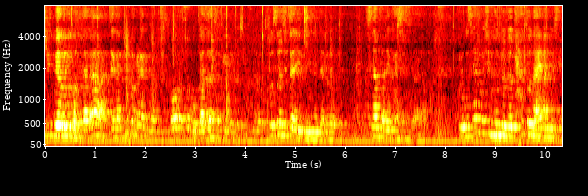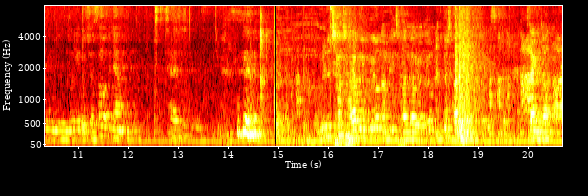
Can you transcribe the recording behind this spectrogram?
우리 구역으로 넣다가 제가 픽업을 하기가 멀어서 못 가서 저기 조선 집사님 있는 데로 지난번에 가셨어요. 그리고 새로 오신 분들도 다 또 나이 많으신 분이 오셔서 그냥 잘 우리는 참 잘하고 있고요. 남들이 잘한다고 그러고요. 우리도 잘하고 있습니다. 이상입니다.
